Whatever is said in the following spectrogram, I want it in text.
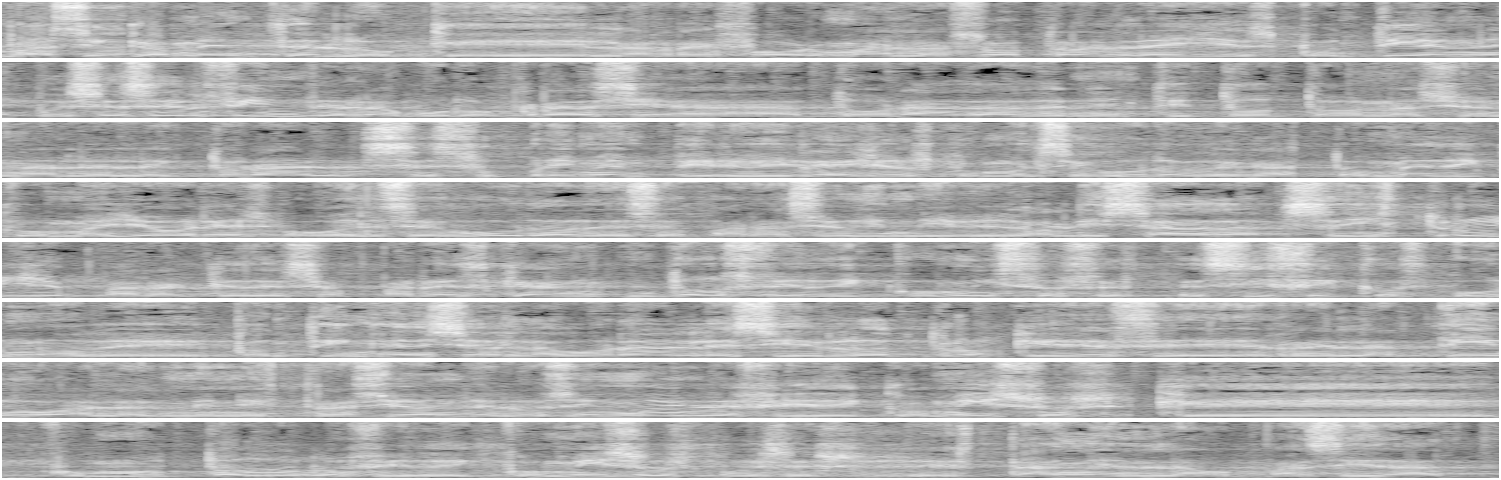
Básicamente lo que la reforma, las otras leyes contiene, pues es el fin de la burocracia dorada del Instituto Nacional Electoral. Se suprimen privilegios como el seguro de gastos médicos mayores o el seguro de separación individualizada. Se instruye para que desaparezcan dos fideicomisos específicos, uno de contingencias laborales y el otro que es eh, relativo a la administración de los inmuebles, fideicomisos que como todos los fideicomisos pues están en la opacidad.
